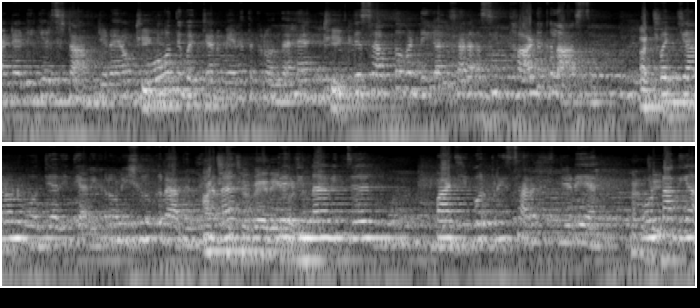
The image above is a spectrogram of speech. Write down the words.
ਆ ਡੈਡੀਕੇਟ ਸਟਾਫ ਜਿਹੜਾ ਆ ਉਹ। ਬਹੁਤ ਬੱਚਿਆਂ ਨੂੰ ਮਿਹਨਤ ਕਰਾਉਂਦਾ ਹੈ। ਤੇ ਸਭ ਤੋਂ ਵੱਡੀ ਗੱਲ ਸਰ ਅਸੀਂ 3rd ਕਲਾਸ ਤੋਂ ਅੱਛਾ। ਬੱਚਿਆਂ ਨੂੰ ਨਵੋਦਿਆ ਦੀ ਤਿਆਰੀ ਕਰਾਉਣੀ ਸ਼ੁਰੂ ਕਰਾ ਦਿੰਦੇ ਅੱਛਾ, ਅੱਛਾ, very ਤੇ good. ਜਿਨ੍ਹਾਂ ਵਿੱਚ ਭਾਜੀ ਗੁਰਪ੍ਰੀਤ ਸਰ ਜਿਹੜੇ ਆ ਹਾਂਜੀ। ਉਹਨਾਂ ਦੀਆਂ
